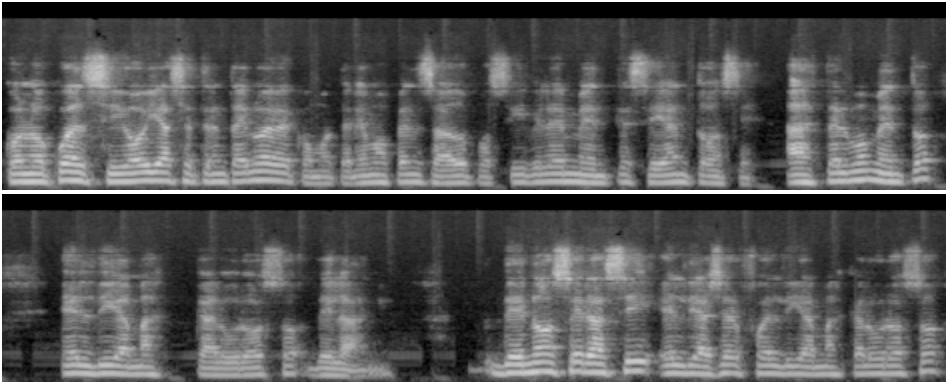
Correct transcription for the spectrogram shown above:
Con lo cual, si hoy hace 39, como tenemos pensado, posiblemente sea entonces, hasta el momento, el día más caluroso del año. De no ser así, el de ayer fue el día más caluroso,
